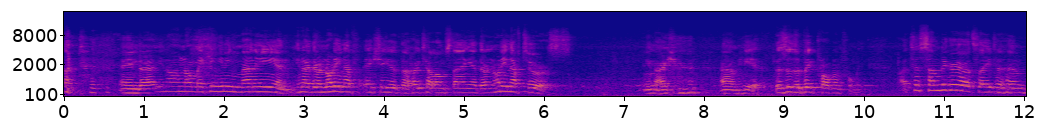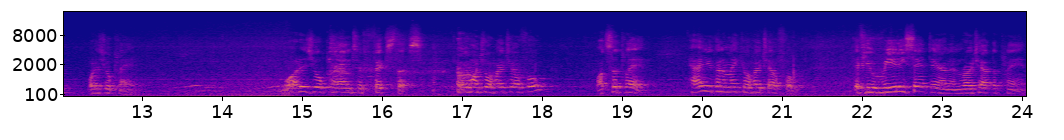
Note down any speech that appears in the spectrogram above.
and uh, you know, I'm not making any money, and you know, there are not enough. Actually, at the hotel I'm staying at, there are not enough tourists. You know, um, here, this is a big problem for me. To some degree, I'd say to him, "What is your plan? What is your plan to fix this? You want your hotel full? What's the plan? How are you going to make your hotel full? If you really sat down and wrote out the plan,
